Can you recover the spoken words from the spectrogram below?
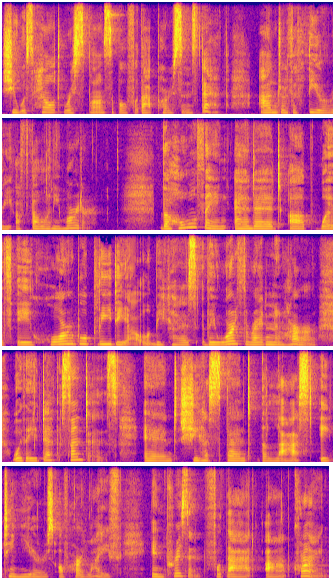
she was held responsible for that person's death under the theory of felony murder. The whole thing ended up with a horrible plea deal because they were threatening her with a death sentence, and she has spent the last 18 years of her life in prison for that um, crime.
